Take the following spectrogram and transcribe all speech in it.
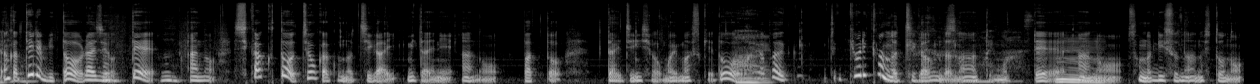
なんかテレビとラジオって、うんうん。あの視覚と聴覚の違いみたいにあのパッと第一印象は思いますけど、はい。やっぱり距離感が違うんだなと思って、あのそのリスナーの人の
